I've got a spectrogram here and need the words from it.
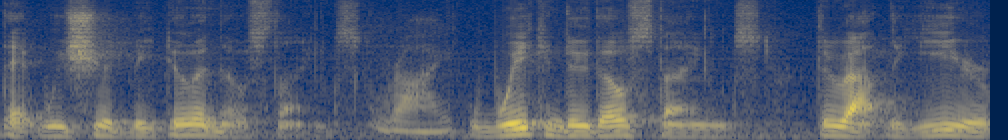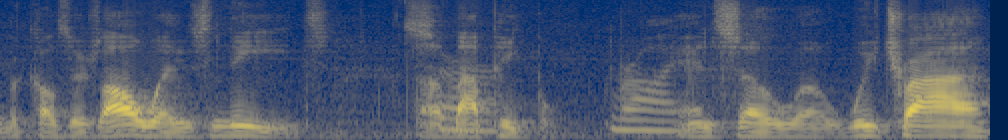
that we should be doing those things. Right. We can do those things throughout the year because there's always needs uh, by people. Right. And so uh, we try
